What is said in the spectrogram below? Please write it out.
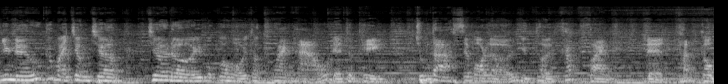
Nhưng nếu cứ mãi chần chờ, chờ đợi một cơ hội thật hoàn hảo để thực hiện, chúng ta sẽ bỏ lỡ những thời khắc vàng để thành công.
